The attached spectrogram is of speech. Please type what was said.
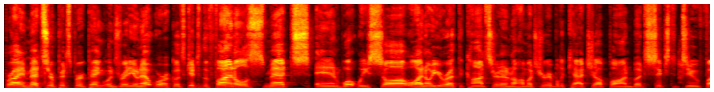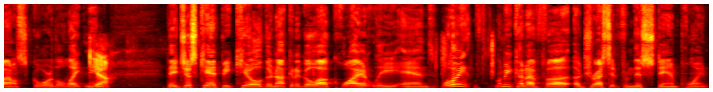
Brian Metzer, Pittsburgh Penguins Radio Network. Let's get to the finals, Mets, and what we saw. Well, I know you were at the concert. I don't know how much you're able to catch up on, but six to two final score. The Lightning. Yeah. They just can't be killed. They're not going to go out quietly. And well, let me let me kind of uh, address it from this standpoint.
